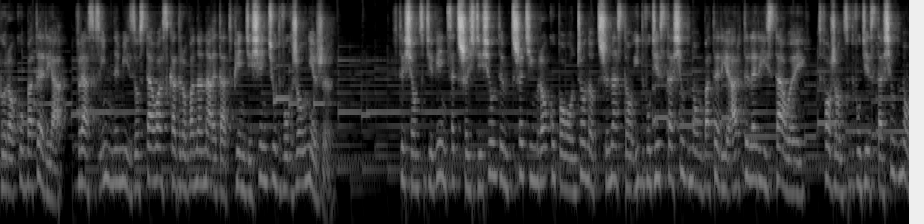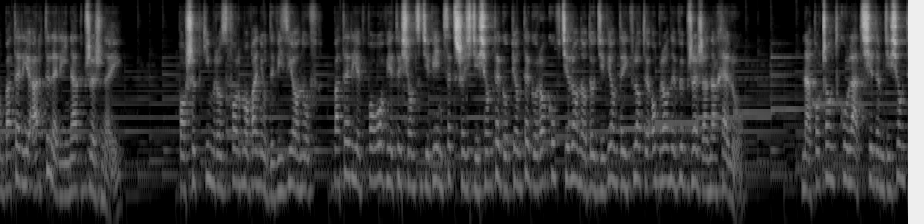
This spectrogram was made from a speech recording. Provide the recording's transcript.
roku bateria, wraz z innymi została skadrowana na etat 52 żołnierzy. W 1963 roku połączono 13 i 27 baterię artylerii stałej, tworząc 27 baterię artylerii nadbrzeżnej. Po szybkim rozformowaniu dywizjonów, baterie w połowie 1965 roku wcielono do 9 Floty Obrony Wybrzeża na Helu. Na początku lat 70.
